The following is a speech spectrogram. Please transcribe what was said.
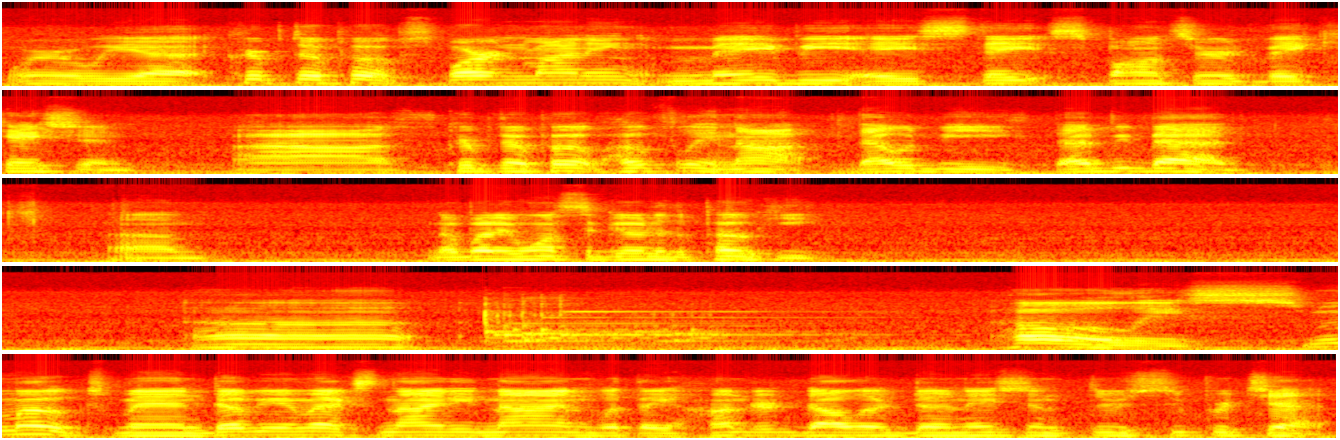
Where are we at? Crypto Pope. Spartan mining may be a state-sponsored vacation. Uh, Crypto Pope. Hopefully not. That would be that would be bad. Um, nobody wants to go to the pokey. Uh, Holy smokes, man. WMX99 with a $100 donation through Super Chat.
